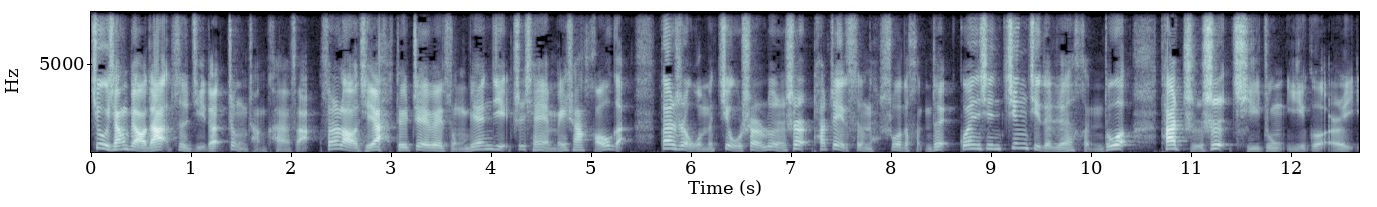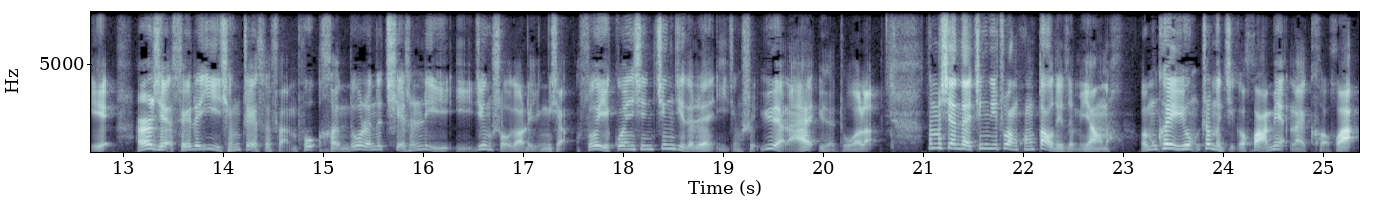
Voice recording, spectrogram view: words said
就想表达自己的正常看法。虽然老齐啊对这位总编辑之前也没啥好感，但是我们就事论事，他这次呢说的很对，关心经济的人很多，他只是其中一个而已。而且随着疫情这次反扑，很多人的切身利益已经受到了影响，所以关心经。经济的人已经是越来越多了。那么现在经济状况到底怎么样呢？我们可以用这么几个画面来刻画。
